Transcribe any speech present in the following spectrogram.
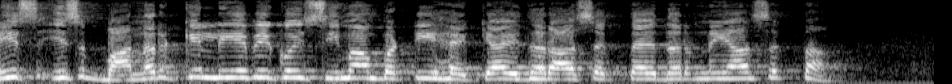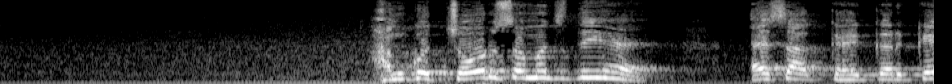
इस इस बानर के लिए भी कोई सीमा बटी है, क्या इधर आ सकता है, इधर नहीं आ सकता? हमको चोर समझती है। ऐसा कह करके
